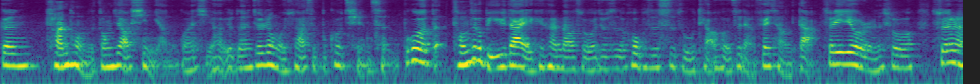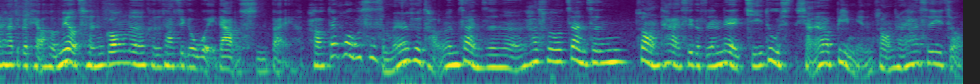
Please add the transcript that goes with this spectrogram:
跟传统的宗教信仰的关系哈，有的人就认为说他是不够虔诚。不过从这个比喻大家也可以看到说，就是霍布斯试图调和这两非常大，所以也有人说，虽然他这个调和没有成功呢，可是他是一个伟大的失败。好，但霍布斯怎么样去？讨论战争呢？他说，战争状态是一个人类极度想要避免的状态，它是一种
